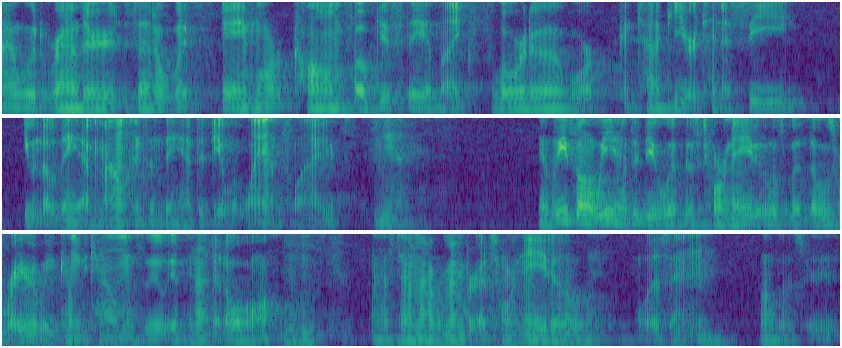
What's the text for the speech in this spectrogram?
I would rather settle with a more calm, focused state like Florida or Kentucky or Tennessee, even though they have mountains and they have to deal with landslides. Yeah. At least all we have to deal with is tornadoes, but those rarely come to Kalamazoo, if not at all. hmm Last time I remember a tornado was in, what was it,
